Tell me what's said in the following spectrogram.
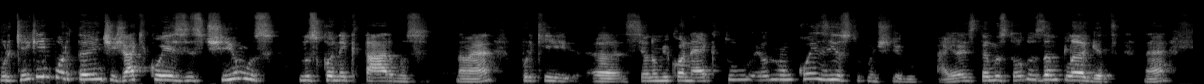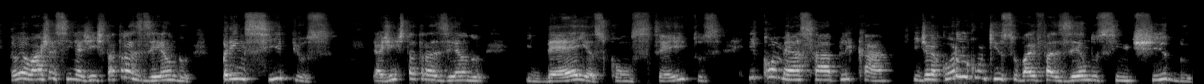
Por que, que é importante, já que coexistimos, nos conectarmos? Não é? Porque uh, se eu não me conecto, eu não coexisto contigo. Aí estamos todos unplugged, né? Então eu acho assim, a gente está trazendo princípios, a gente está trazendo ideias, conceitos e começa a aplicar. E de acordo com que isso vai fazendo sentido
